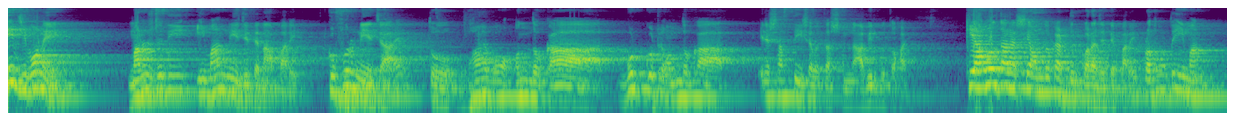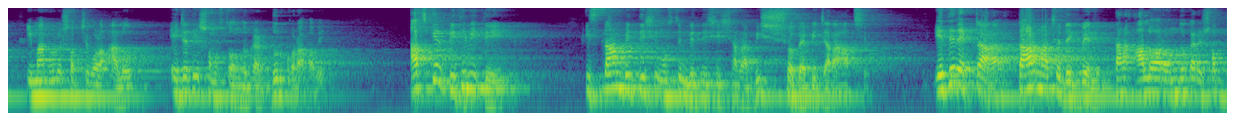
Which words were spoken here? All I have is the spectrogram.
এই জীবনে মানুষ যদি ইমান নিয়ে যেতে না পারে, কুফুর নিয়ে যায়, তো ভয়াবহ অন্ধকার, গুটগুটে অন্ধকার, এটা শাস্তি হিসাবে তার সামনে আবির্ভূত হয়। কি আমল দ্বারা সে অন্ধকার দূর করা যেতে পারে। প্রথমত ইমান ইমান হলো সবচেয়ে বড় আলো। এটা দিয়ে সমস্ত অন্ধকার দূর করা হবে। আজকের পৃথিবীতে ইসলাম বিদ্বেষী, মুসলিম বিদ্বেষী সারা বিশ্বব্যাপী যারা আছে, এদের একটা তার আছে দেখবেন, তারা আলো আর অন্ধকারের শব্দ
